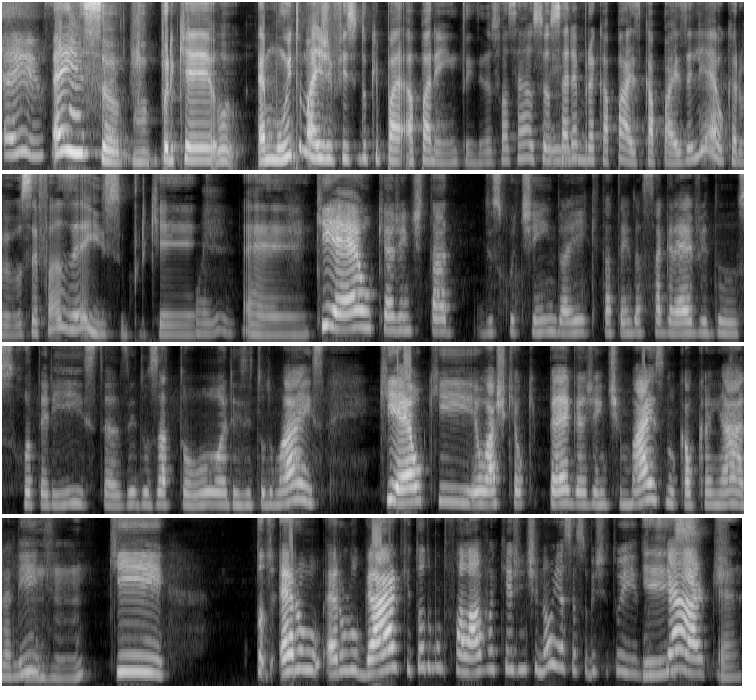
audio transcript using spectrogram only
É isso. É isso. Porque é muito mais difícil do que aparenta, entendeu? Você fala assim, ah, o seu cérebro é capaz? Capaz ele é, eu quero ver você fazer isso, porque... É... Que é o que a gente tá discutindo aí que tá tendo essa greve dos roteiristas e dos atores e tudo mais, que é o que eu acho que é o que pega a gente mais no calcanhar ali, uhum. que era o, era o lugar que todo mundo falava que a gente não ia ser substituído, Isso, que é a arte. É.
